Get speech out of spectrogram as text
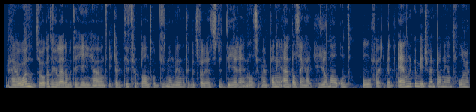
We gaan gewoon door de geluiden moeten heen gaan. Want ik heb dit gepland op dit moment. Want ik moet vooruit studeren. En als ik mijn planning aanpas, dan ga ik helemaal ontploffen. Ik ben eindelijk een beetje mijn planning aan het volgen.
